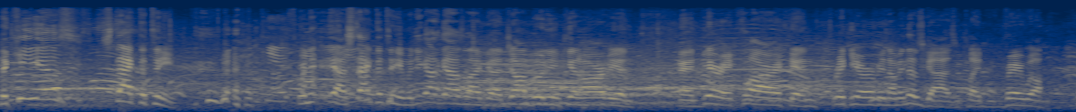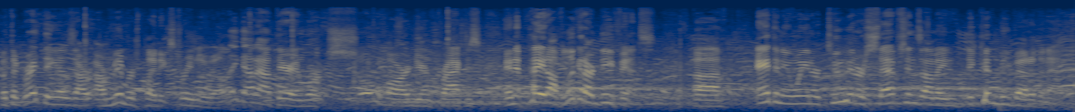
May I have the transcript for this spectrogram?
The key is stack the team. When you, yeah, stack the team. When you got guys like uh, John Booty and Ken Harvey and, and Gary Clark and Ricky Irvin, I mean, those guys have played very well. But the great thing is our, our members played extremely well. They got out there and worked so hard during practice, and it paid off. Look at our defense. Uh, Anthony Weiner, two interceptions. I mean, it couldn't be better than that.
